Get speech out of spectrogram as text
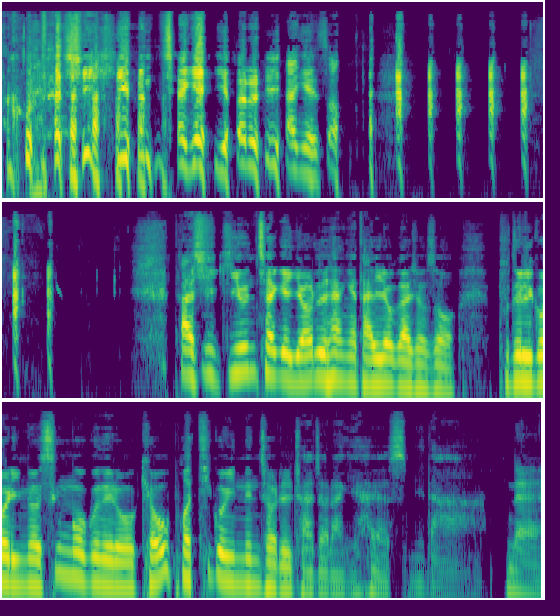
하고 다시 기운차게 열을 향해서 다시 기운차게 열을 향해 달려가셔서 부들거리며 승모근으로 겨우 버티고 있는 저를 좌절하게 하였습니다. 네.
